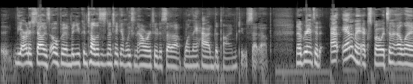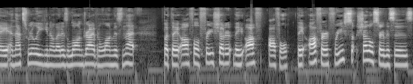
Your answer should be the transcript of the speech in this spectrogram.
the artist alley is open, but you can tell this is going to take them at least an hour or two to set up when they had the time to set up. Now, granted, at Anime Expo, it's in LA, and that's really, you know, that is a long drive and a long this and that but they offer free shuttle. They off awful. They offer free shuttle services.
